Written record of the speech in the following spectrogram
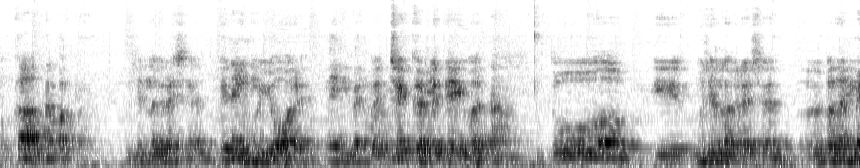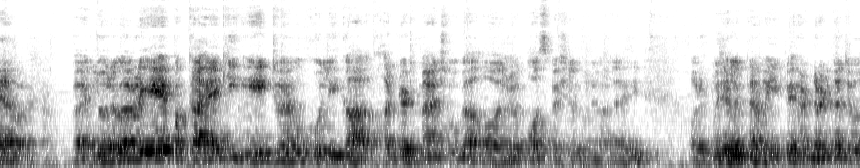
पक्का? हाँ पक्का। मुझे लग रहा है शायद नहीं, कोई और है। नहीं नहीं चेक कर लेते हैं एक बार। हाँ। तो ये मुझे लग रहा है शायद हमें पता नहीं बेंगलोर है। में ये पक्का है कि एक जो है वो कोहली का हंड्रेड मैच होगा और हम्म। बहुत स्पेशल होने वाला है जी। और मुझे लगता है वहीं पे हंड्रेड का जो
